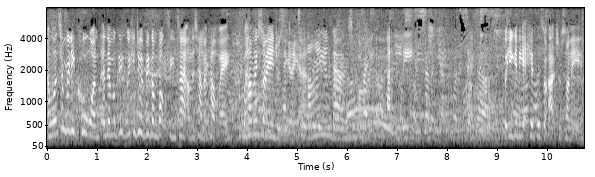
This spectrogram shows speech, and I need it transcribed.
I want some really cool ones and then we're going, we can do a big unboxing tonight on the channel, can't we? But how many Sonny Angels are you going to get? I am going to buy at least six. But you're going to get hippers or actual Sonnies?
